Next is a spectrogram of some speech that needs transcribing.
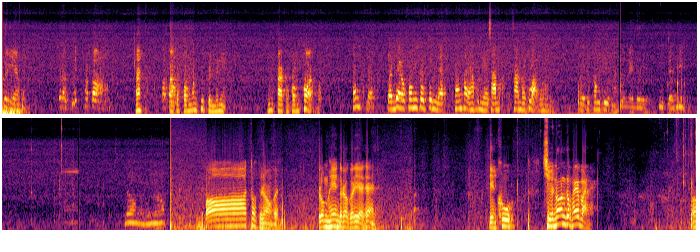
คือยังก็เราคิดกระป๋องฮะกระปป๋ลาองกระป๋องมันคือเป็นไหมนี่มีปลากระป๋องทอดบ่ของแบบแบบเดียวคงตัวเป็นแบบของไทยครับเป็นเนี่ยซ้ำซ้ำในทั่วเลยครับเดี๋ยวที่ท่องเที่ยวนะอะไรเลยมีแต่นี่ ลองเนาะอ๋อตัวพี่น้องเลยลมแห้งก็เราก็เรียกแท้เตียงคู่ชีวนอนก็ไผบันอ๋อ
